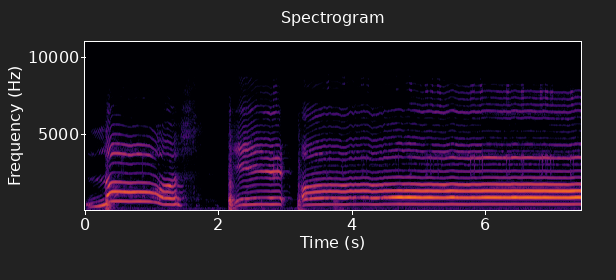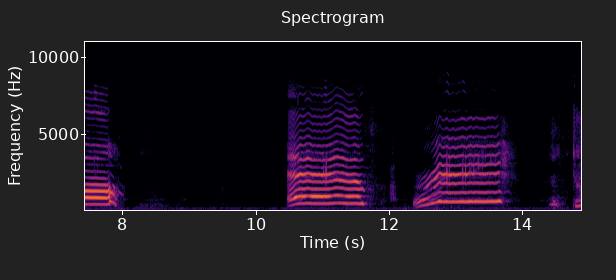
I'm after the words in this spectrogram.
lost it all. Every time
